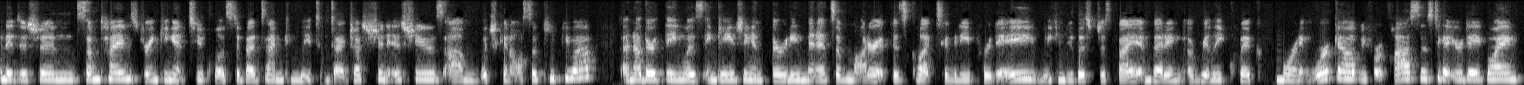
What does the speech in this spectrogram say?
In addition, sometimes drinking it too close to bedtime can lead to digestion issues, um, which can also keep you up. Another thing was engaging in 30 minutes of moderate physical activity per day. We can do this just by embedding a really quick morning workout before classes to get your day going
